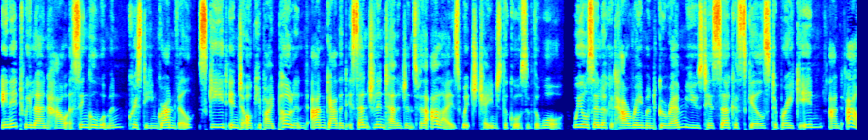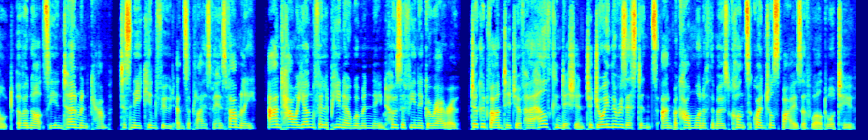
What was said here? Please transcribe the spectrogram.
In it, we learn how a single woman, Christine Granville, skied into occupied Poland and gathered essential intelligence for the Allies, which changed the course of the war. We also look at how Raymond Gurême used his circus skills to break in and out of a Nazi internment camp to sneak in food and supplies for his family, and how a young Filipino woman named Josefina Guerrero took advantage of her health condition to join the resistance and become one of the most consequential spies of World War II.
